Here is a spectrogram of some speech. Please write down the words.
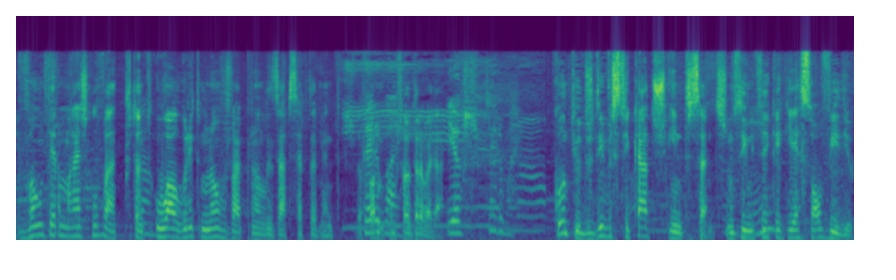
vão ter mais relevância. Portanto, o algoritmo não vos vai penalizar, certamente, da forma como estão a trabalhar. Eu espero bem. Conteúdos diversificados e interessantes. Não significa que é só vídeo.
